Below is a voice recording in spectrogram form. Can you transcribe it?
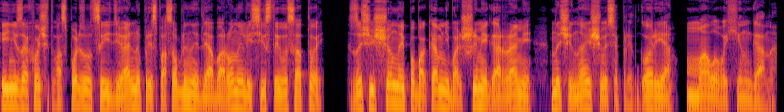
и не захочет воспользоваться идеально приспособленной для обороны лесистой высотой, защищенной по бокам небольшими горами начинающегося предгорья Малого Хингана.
